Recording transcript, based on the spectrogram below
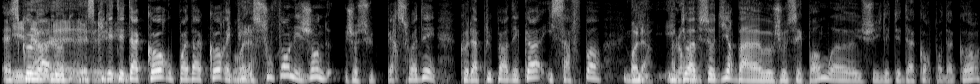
Est-ce euh, est-ce qu'il était d'accord ou pas d'accord Et puis voilà. souvent les gens, je suis persuadé que la plupart des cas, ils savent pas. Voilà. Ils, ils Alors- doivent se dire, bah euh, je sais pas, moi, il était d'accord, pas d'accord.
